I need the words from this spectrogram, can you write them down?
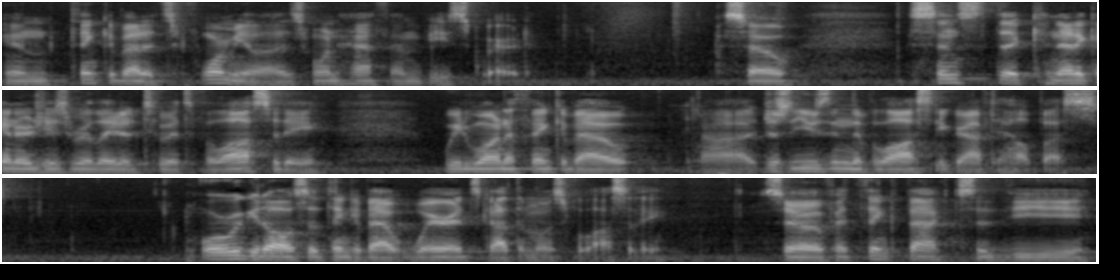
and think about its formula as 1 half mv squared. So since the kinetic energy is related to its velocity, we'd want to think about uh, just using the velocity graph to help us. Or we could also think about where it's got the most velocity. So if I think back to the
